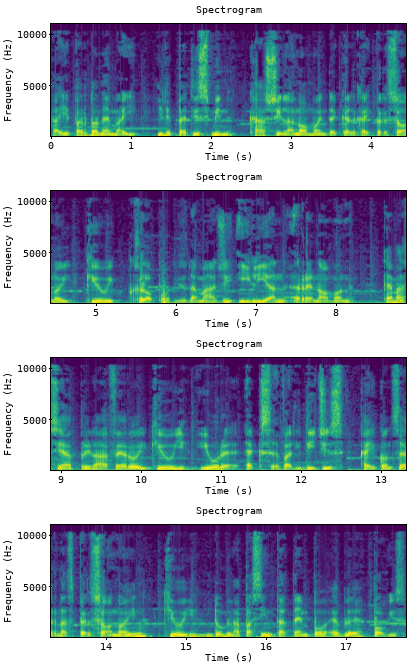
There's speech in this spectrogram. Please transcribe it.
kaj pardonemaj. Ili petis min kaŝi la nomojn de kelkaj personoj, kiuj klopodis damaĝi ilian renomon. Temas ja pri la aferoj, kiuj jure ex validigis kaj koncernas personojn, kiuj dum la pasinta tempo eble povis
